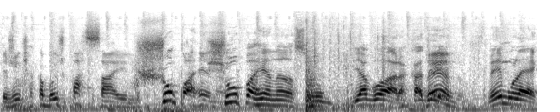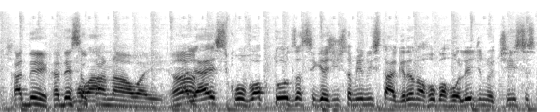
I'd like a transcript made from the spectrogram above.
que a gente acabou de passar ele. Chupa, Renan! Chupa, Renan, seu... e agora? Cadê? Vendo? Vem, moleque. Cadê? Cadê Vamos seu lá. canal aí? Hã? Aliás, convoco todos a seguir a gente também no Instagram, no arroba rolê de notícias.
